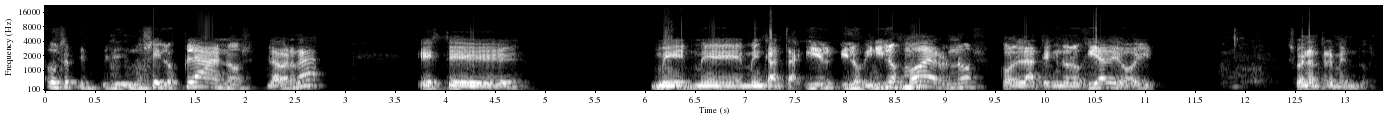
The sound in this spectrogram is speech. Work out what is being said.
no sé, los planos, la verdad, este, me, me, me encanta. Y, y los vinilos modernos, con la tecnología de hoy, suenan tremendos.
